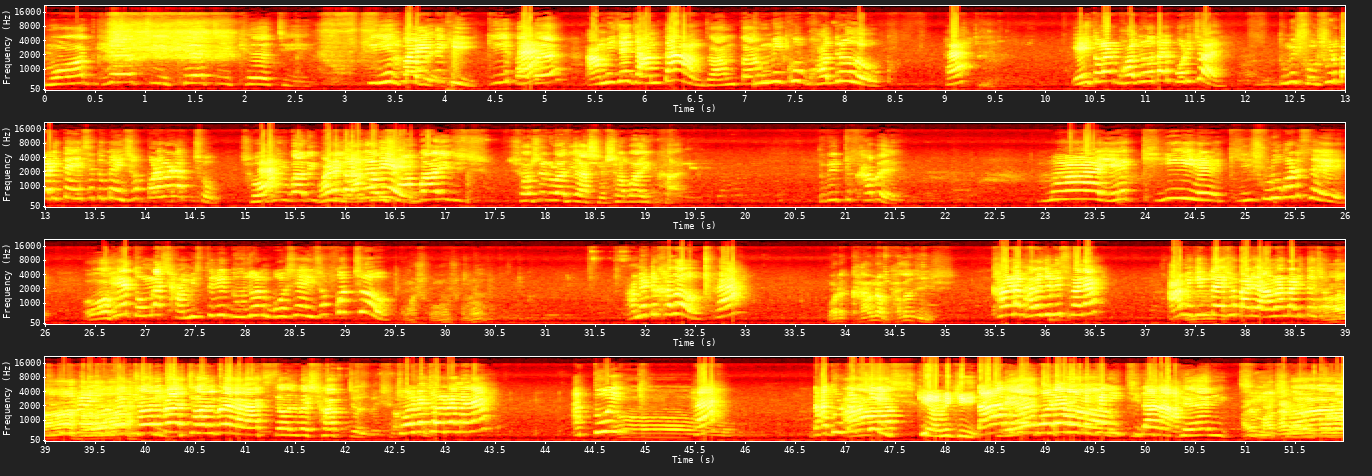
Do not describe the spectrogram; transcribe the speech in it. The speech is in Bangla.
মদ খেয়েছি খেয়েছি কি আমি যে জানতাম জানতাম তুমি খুব ভদ্রলোক হ্যাঁ এই তোমার ভদ্রতার পরিচয়? তুমি শ্বশুর বাড়িতে এসে তুমি এইসব করে বেড়াচ্ছ? শ্বশুর বাড়ি দিয়ে? সবাই শ্বশুর বাড়ি আসে সবাই খায়। তুমি একটু খাবে? মা এ কি? এ কি শুরু করেছে? ও এ তোমরা স্বামী স্ত্রী দুজন বসে এইসব করছ? আমার শোনো শোনো। আমি একটু খাব? হ্যাঁ? ওরে খাও না ভালো জিনিস। খাওয়াটা ভালো জিনিস মানে? আমি কিন্তু এসব বাড়ি আমার বাড়িতে এসব করছি আহা। চলবে না, চলবে বলে দিচ্ছি। চলবে আজ চলবে সব চলবে সব চলবে চলবে। মানে? আর তুই। হ্যাঁ? দাদুর আজ কি আমি কি? দাঁড়া পরে আমি দেখে নিচ্ছি দাঁড়া। মাথা গরম করো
